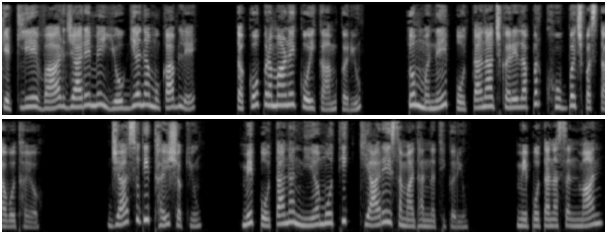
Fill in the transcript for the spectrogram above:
કેટલીય વાર જ્યારે મેં યોગ્યના મુકાબલે તકો પ્રમાણે કોઈ કામ કર્યું, તો મને પોતાના જ કરેલા પર ખૂબ જ પસ્તાવો થયો. જ્યાં સુધી થઈ શક્યું, મેં પોતાના નિયમોથી ક્યારેય સમાધાન નથી કર્યું. મેં પોતાના સન્માન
